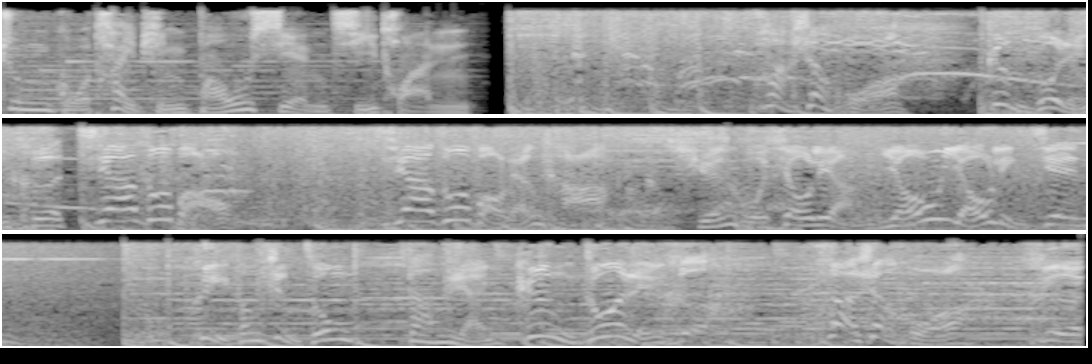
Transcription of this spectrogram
中国太平保险集团。怕上火，更多人喝加多宝。加多宝凉茶，全国销量遥遥领先。配方正宗，当然更多人喝。怕上火，喝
